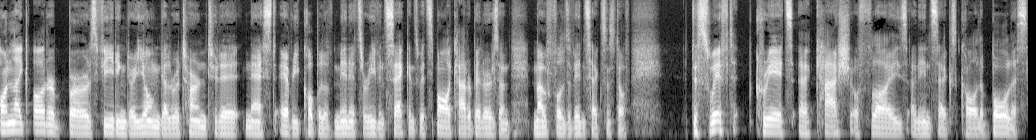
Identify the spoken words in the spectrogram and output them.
unlike other birds feeding their young, they'll return to the nest every couple of minutes or even seconds with small caterpillars and mouthfuls of insects and stuff. The swift creates a cache of flies and insects called a bolus.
